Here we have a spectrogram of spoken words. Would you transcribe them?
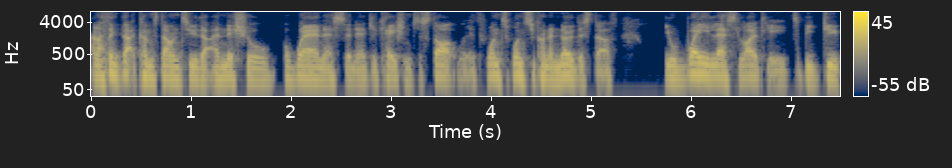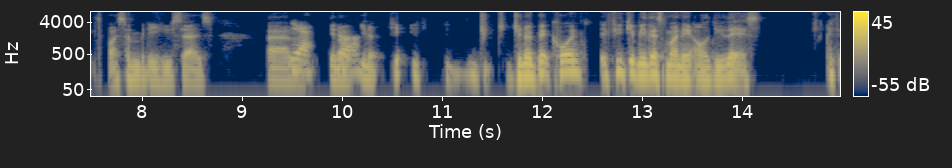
and I think that comes down to that initial awareness and education to start with. Once, once you kind of know this stuff, you're way less likely to be duped by somebody who says, um, yeah, you know, you know, do you know Bitcoin? If you give me this money, I'll do this. If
